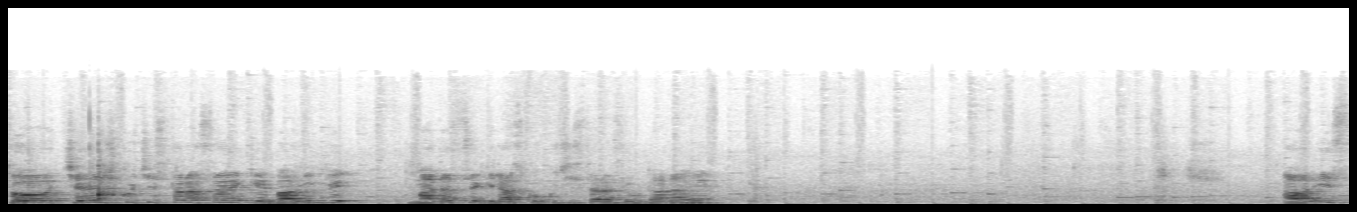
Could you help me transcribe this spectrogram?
तो चैलेंज कुछ इस तरह से है कि बालून की मदद से गिलास को कुछ इस तरह से उठाना है। और इस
